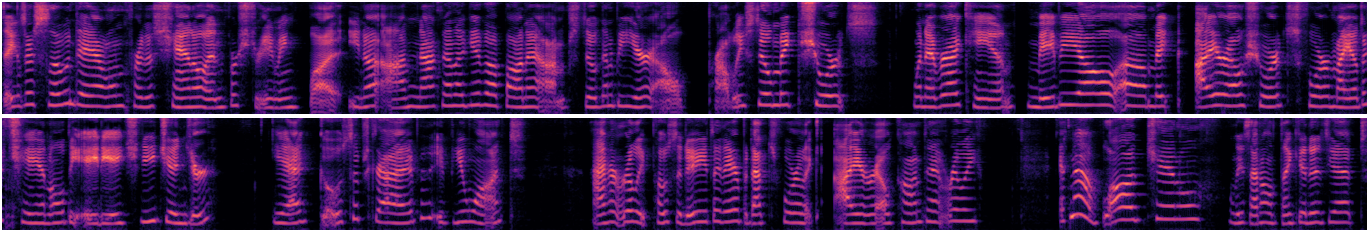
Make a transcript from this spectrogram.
Things are slowing down for this channel and for streaming, but you know, I'm not gonna give up on it. I'm still gonna be here. I'll probably still make shorts whenever I can. Maybe I'll uh, make IRL shorts for my other channel, the ADHD Ginger. Yeah, go subscribe if you want. I haven't really posted anything there, but that's for like IRL content, really. It's not a vlog channel. At least I don't think it is yet.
